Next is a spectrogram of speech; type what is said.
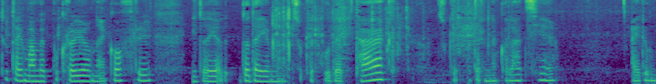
Tutaj mamy pokrojone gofry i dodajemy cukier puder, tak, cukier puder na kolację. I don't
